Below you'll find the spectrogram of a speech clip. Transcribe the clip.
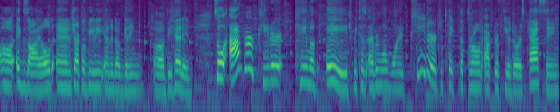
uh, exiled, and Shaklovity ended up getting uh, beheaded. So after Peter came of age, because everyone wanted Peter to take the throne after Fyodor's passing,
